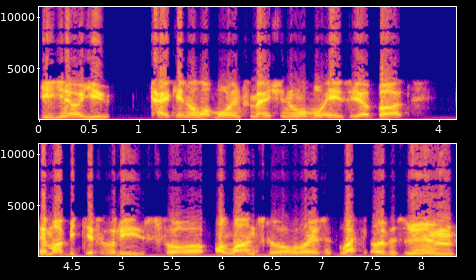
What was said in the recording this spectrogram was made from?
you, you know you take in a lot more information a lot more easier but there might be difficulties for online school or like over zoom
